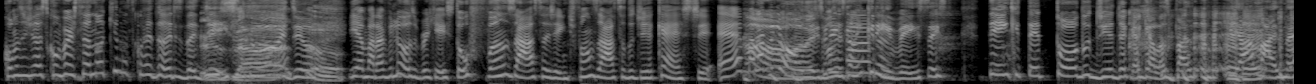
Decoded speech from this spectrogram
como se estivesse conversando aqui nos corredores da J. Studio. E é maravilhoso, porque estou fanzaça, gente. Fanzaça do Diacast. É maravilhoso. Ai, Vocês são incríveis. Vocês têm que ter todo dia de aquelas pra criar mais, né?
